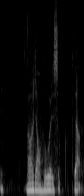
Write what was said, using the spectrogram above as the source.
然后讲说为什么这样，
